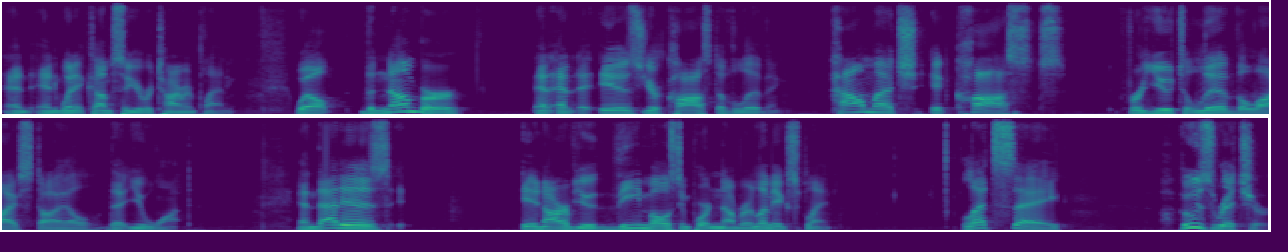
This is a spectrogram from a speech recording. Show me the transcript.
and, and when it comes to your retirement planning, well, the number and, and is your cost of living. How much it costs for you to live the lifestyle that you want. And that is, in our view, the most important number. And let me explain. Let's say, who's richer?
